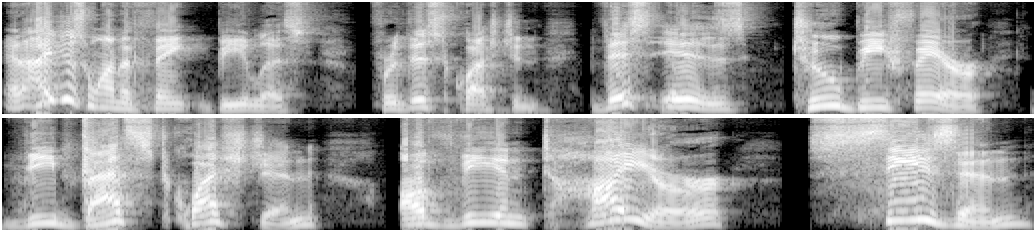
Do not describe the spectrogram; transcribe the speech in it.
And I just want to thank B List for this question. This is, to be fair, the best question of the entire season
